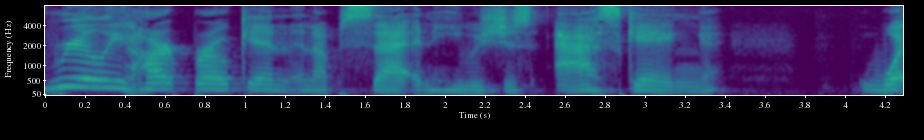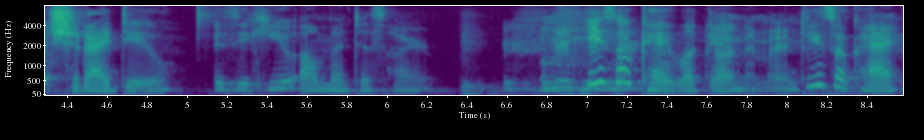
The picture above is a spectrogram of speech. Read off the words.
really heartbroken and upset, and he was just asking, What should I do? Is he cute? I'll mend his heart. He's okay looking. Oh, never mind. He's okay.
